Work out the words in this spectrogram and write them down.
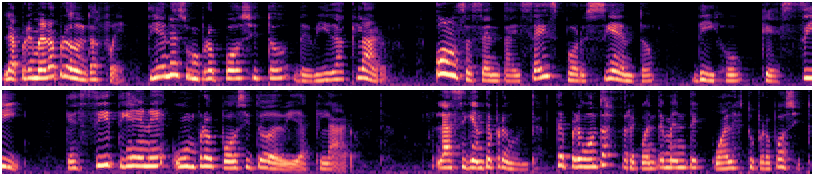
La primera pregunta fue, ¿tienes un propósito de vida claro? Un 66% dijo que sí, que sí tiene un propósito de vida claro. La siguiente pregunta, ¿te preguntas frecuentemente cuál es tu propósito?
